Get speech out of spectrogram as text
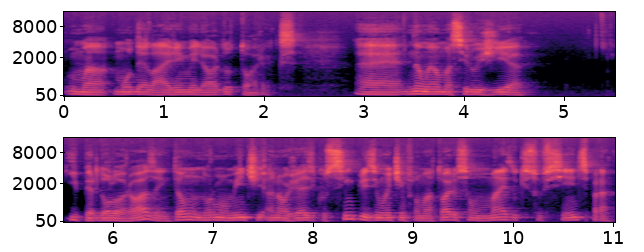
uma modelagem melhor do tórax. É, não é uma cirurgia hiperdolorosa, então normalmente analgésicos simples e um anti-inflamatório são mais do que suficientes para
